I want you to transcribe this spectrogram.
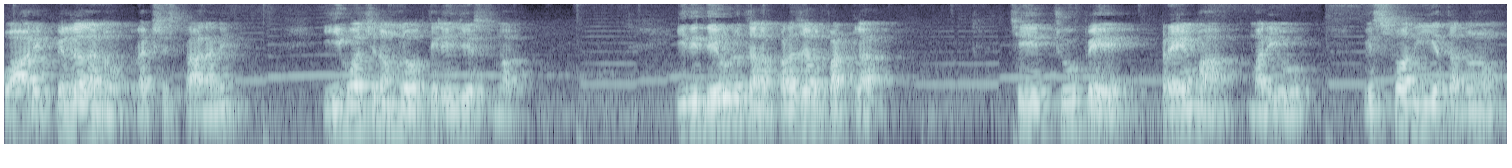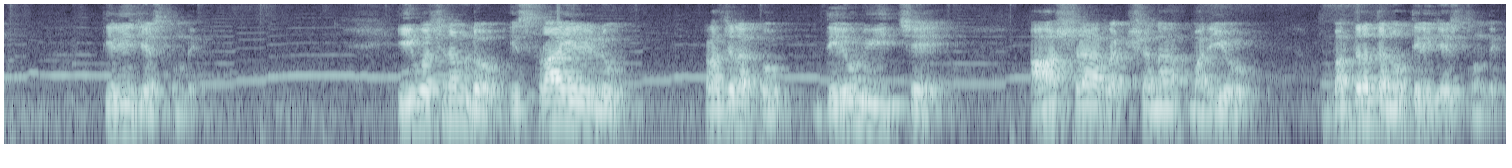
వారి పిల్లలను రక్షిస్తానని ఈ వచనంలో తెలియజేస్తున్నారు. ఇది దేవుడు తన ప్రజల పట్ల చే చూపే ప్రేమ మరియు విశ్వనీయతను తెలియజేస్తుంది. ఈ వచనంలో ఇస్రాయేలీలు ప్రజలకు దేవుడు ఇచ్చే ఆశ రక్షణ మరియు భద్రతను తెలియజేస్తుంది.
